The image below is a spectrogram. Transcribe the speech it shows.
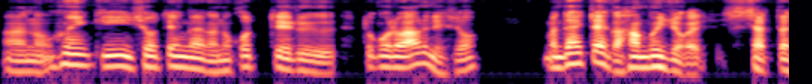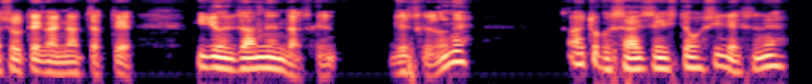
あの、雰囲気いい商店街が残っているところあるでしょまあ、大体が半分以上がしちゃった商店街になっちゃって、非常に残念ですけどですけどね。ああいうとこ再生してほしいですね。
